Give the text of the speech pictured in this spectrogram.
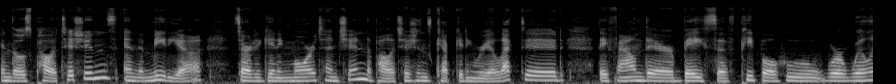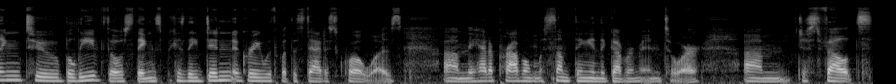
and those politicians and the media started getting more attention. The politicians kept getting reelected. They found their base of people who were willing to believe those things because they didn't agree with what the status quo was. Um, they had a problem with something in the government or um, just felt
